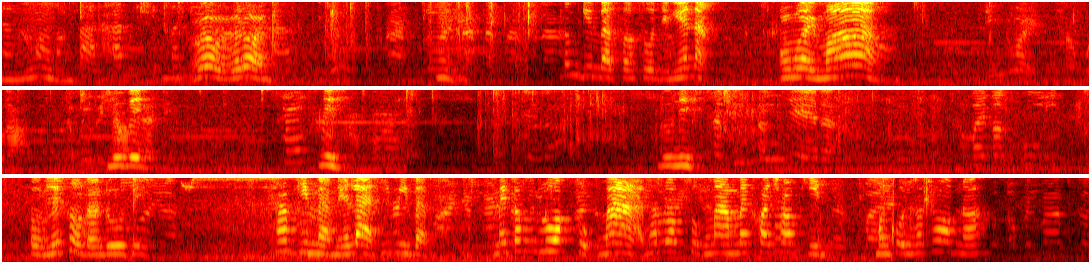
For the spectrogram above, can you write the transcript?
ฉันขอรักษาท่านคิดว่าอร่อยอร่อยอะต้องกินแบบสดๆอย่างเงี้ยน่ะอร่อยมากยิงด้วยซากุระจะมีวิดูชาดิแพทย์นี่ใช่ค่ะนี่อาจารย์ดูนี่ฉันเพิ่งสังเกตอะทำไมบักคุ้มสดไม่สดอะดูสิ ชอบกินแบบนี้แหละที่มีแบบ ไม่ต้องลวกสุกมาก ถ้าลวกสุกมากไม่ค่อยชอบกิน บางคนเขาชอบเนาะ เอาเป็นว่าเธอ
